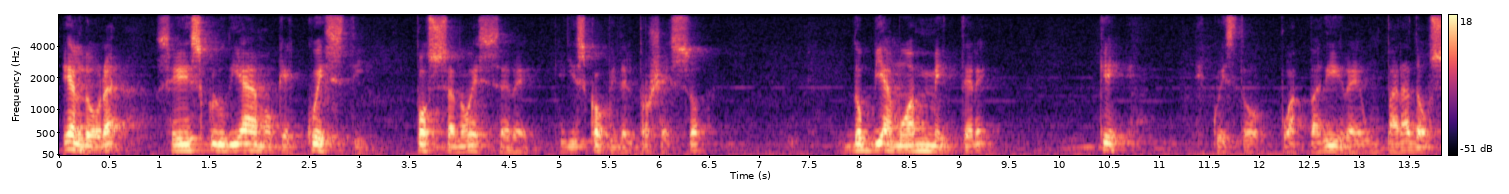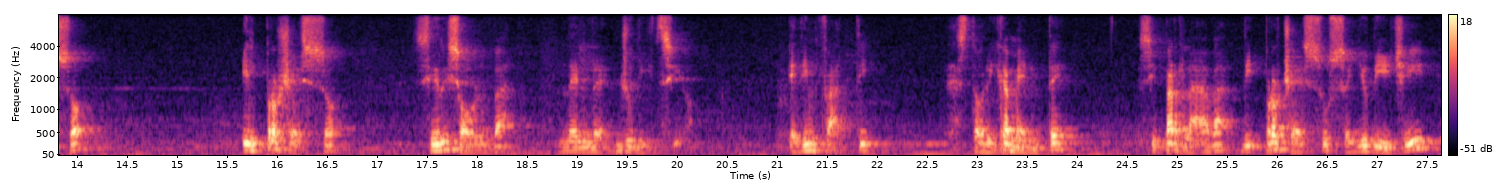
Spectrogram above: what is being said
E allora, se escludiamo che questi possano essere gli scopi del processo, dobbiamo ammettere che, e questo può apparire un paradosso, il processo si risolva nel giudizio. Ed infatti, storicamente, si parlava di processus iudici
